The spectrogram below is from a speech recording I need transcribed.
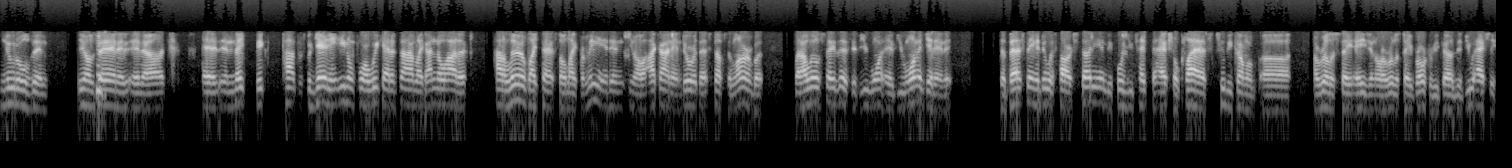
noodles and you know what I'm saying, and, and uh, and and make big pots of spaghetti and eat them for a week at a time. Like I know how to how to live like that. So like for me, it didn't, you know, I kind of endured that stuff to learn. But but I will say this: if you want if you want to get in it, the best thing to do is start studying before you take the actual class to become a uh, a real estate agent or a real estate broker. Because if you actually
